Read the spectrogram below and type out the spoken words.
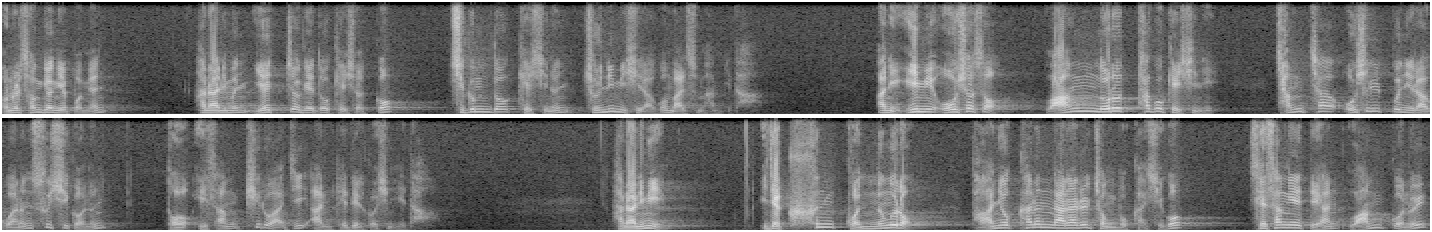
오늘 성경에 보면 하나님은 옛적에도 계셨고 지금도 계시는 주님이시라고 말씀합니다. 아니 이미 오셔서 왕 노릇하고 계시니 장차 오실 분이라고 하는 수식어는 더 이상 필요하지 않게 될 것입니다. 하나님이 이제 큰 권능으로 반역하는 나라를 정복하시고 세상에 대한 왕권을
